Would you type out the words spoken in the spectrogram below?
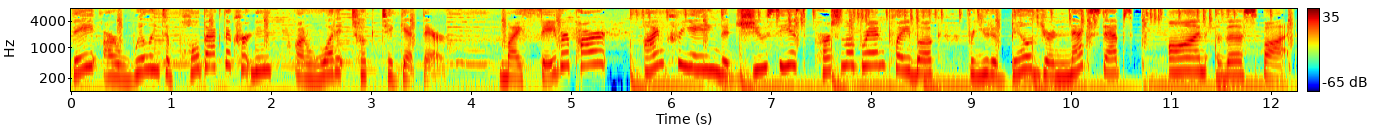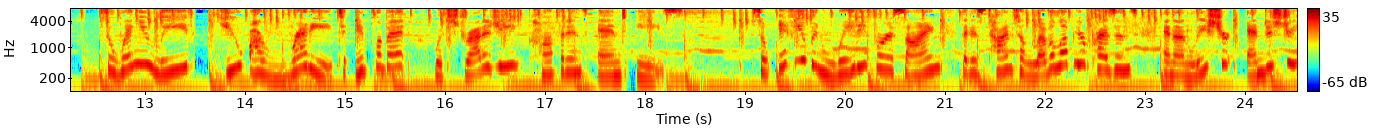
they are willing to pull back the curtain on what it took to get there. My favorite part? I'm creating the juiciest personal brand playbook for you to build your next steps on the spot. So when you leave, you are ready to implement with strategy, confidence, and ease. So if you've been waiting for a sign that it's time to level up your presence and unleash your industry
